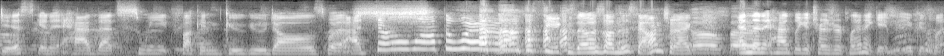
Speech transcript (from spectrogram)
disc, and it had that sweet fucking Goo Goo Dolls, but I don't want the world to see it because that was on the soundtrack. Oh. And then it had like a Treasure Planet game that you could play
